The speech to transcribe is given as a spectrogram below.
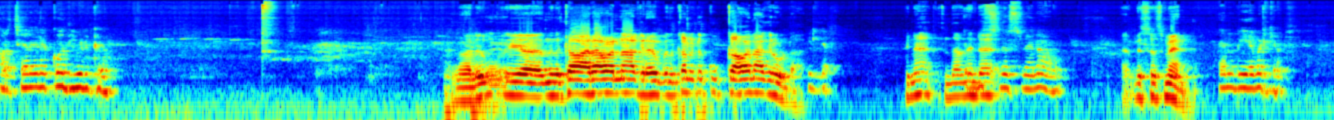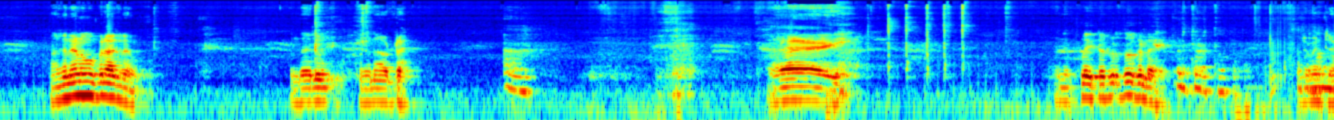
കുറച്ച് നേരം കൊതി എടുക്കണം എന്നാലും നിനക്ക് ആരാവാൻ ആഗ്രഹം? ഇത് കണ്ടിട്ട് കുക്കാവാൻ ആഗ്രഹമുണ്ടോ? ഇല്ല. പിന്നെ എന്താണ് നിന്റെ ബിസിനസ്മാൻ ആണ്. Business man M B A പഠിക്കണം. അങ്ങനെയാണ് മൂപ്പരാഗ്രഹം. എന്തായാലും അങ്ങനെ ആവട്ടെ ഏയ്. പ്ലേറ്റ് ഒക്കെ എടുത്ത് വെക്കണ്ടേ? ഒരു മിനിറ്റ്.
